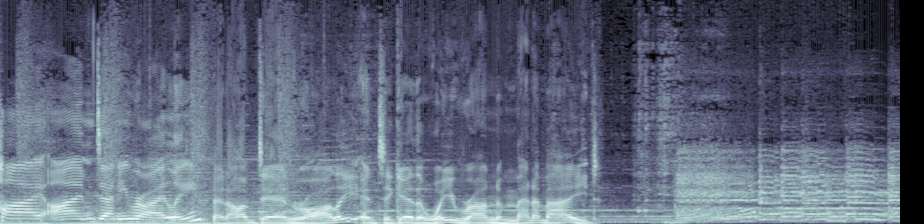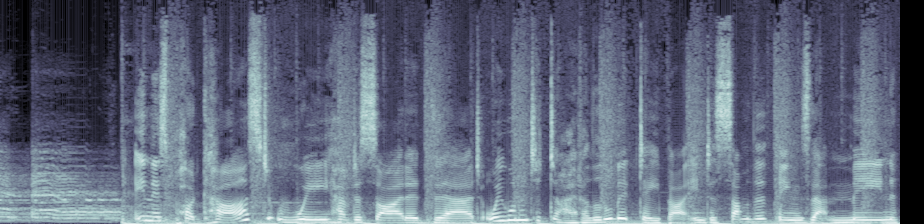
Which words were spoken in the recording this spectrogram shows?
Hi, I'm Dani Reilly. And I'm Dan Reilly, and together we run Manna Made. In this podcast, we have decided that we wanted to dive a little bit deeper into some of the things that mean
